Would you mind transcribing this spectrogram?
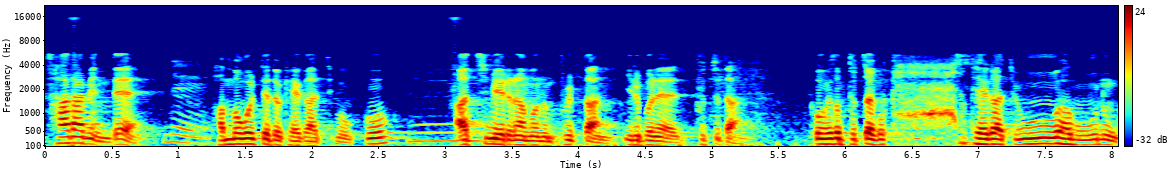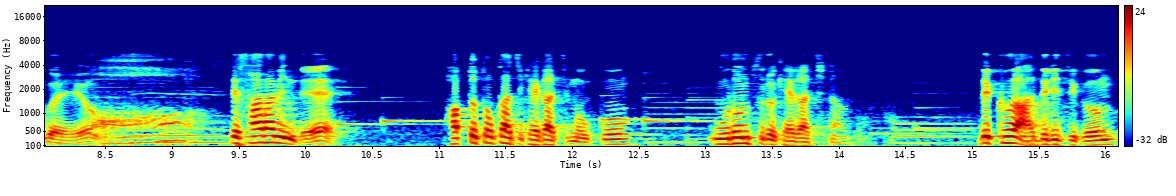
사람인데 네. 밥 먹을 때도 개 같이 먹고 음. 아침에 일어나면 불단, 일본의 부츠단. 거기서 붙잡고 계속 개같이 우 하고 우는 거예요. 근데 사람인데 밥도 똑같이 개같이 먹고 울음수로 개같이 나고. 어. 근데 그 아들이 지금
